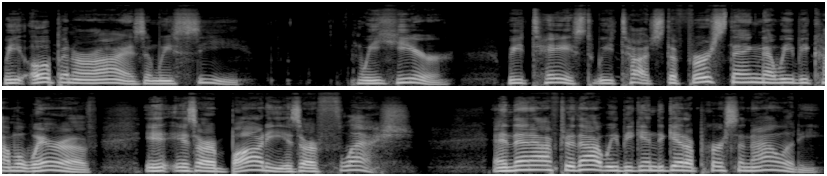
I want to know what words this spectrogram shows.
we open our eyes and we see, we hear, we taste, we touch. The first thing that we become aware of is our body, is our flesh. And then after that, we begin to get a personality.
